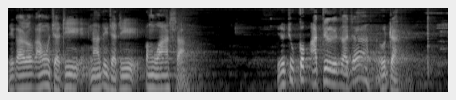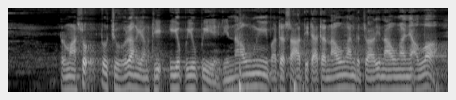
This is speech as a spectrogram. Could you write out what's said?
Jadi kalau kamu jadi nanti jadi penguasa itu cukup adil itu aja udah. Termasuk tujuh orang yang diiup-iupi dinaungi pada saat tidak ada naungan kecuali naungannya Allah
